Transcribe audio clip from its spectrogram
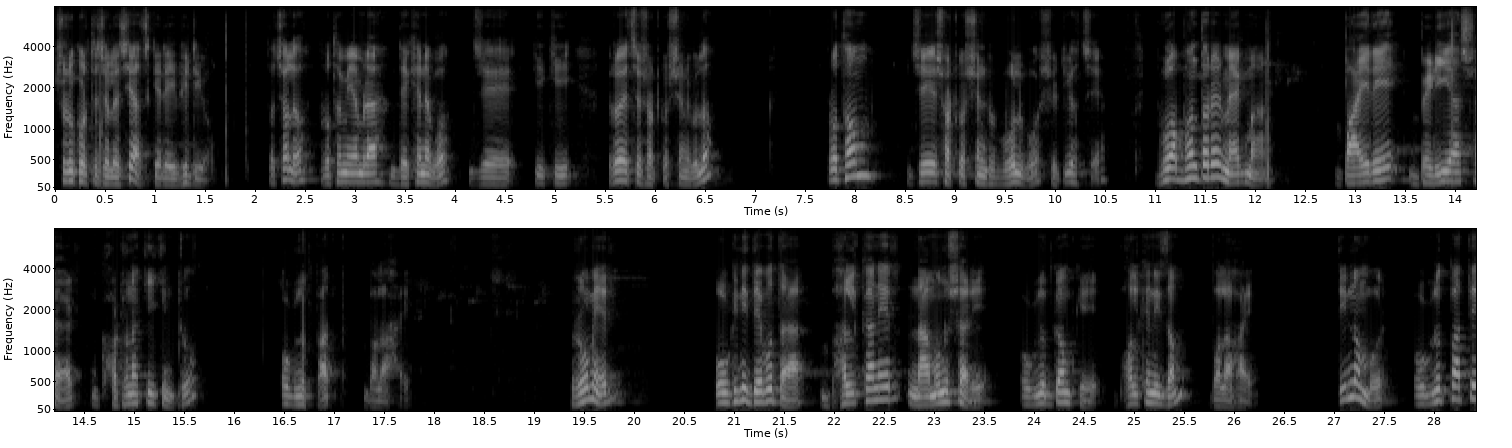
শুরু করতে চলেছি আজকের এই ভিডিও। তো চলো প্রথমে আমরা দেখে নেব যে কি কি রয়েছে শর্ট কোশ্চেনগুলো। প্রথম যে শর্ট কোশ্চেন বলব, সেটি হচ্ছে, ভূ অভ্যন্তরের ম্যাগমা বাইরে বেরিয়ে আসার ঘটনাকেই কিন্তু অগ্নুৎপাত বলা হয়। রোমের অগ্নিদেবতা ভালকানের নাম অনুসারে অগ্নুদ্গমকে ভলকানিজম বলা হয়। তিন নম্বর অগ্নুৎপাতে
